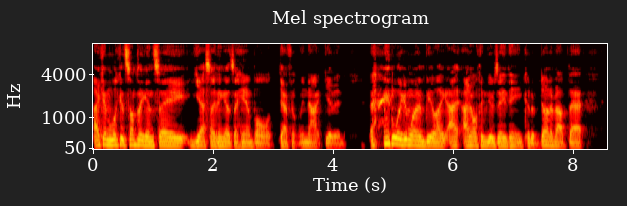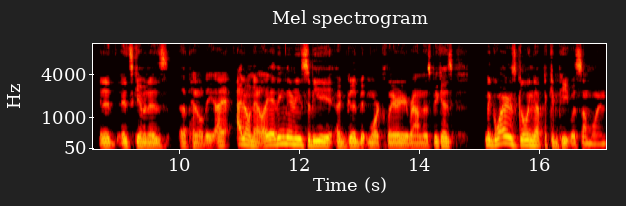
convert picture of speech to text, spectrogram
I can look at something and say, yes, I think that's a handball, definitely not given. look at one and be like, I, I don't think there's anything he could have done about that. And it, it's given as a penalty. I, I don't know. I think there needs to be a good bit more clarity around this because Maguire's going up to compete with someone.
